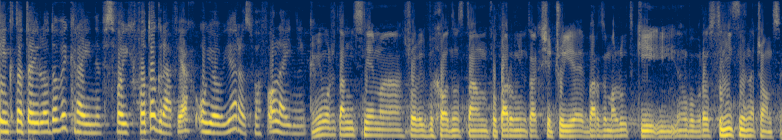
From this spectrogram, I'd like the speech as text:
Piękno tej lodowej krainy w swoich fotografiach ujął Jarosław Olejnik. Mimo, że tam nic nie ma, człowiek wychodząc tam po paru minutach się czuje bardzo malutki i no, po prostu nic nieznaczący.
